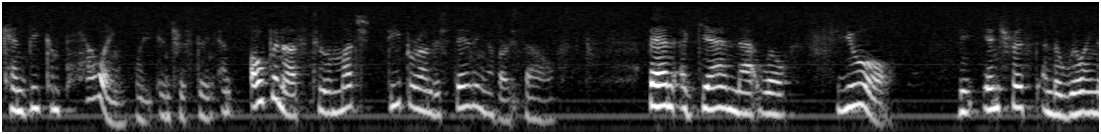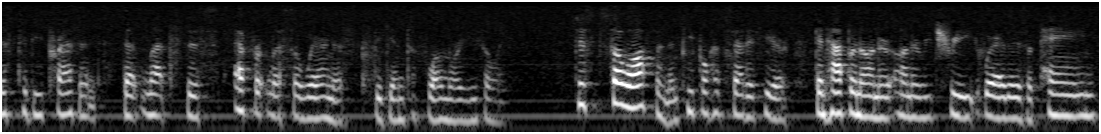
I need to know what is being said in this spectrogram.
can be compellingly interesting and open us to a much deeper understanding of ourselves, then again that will fuel the interest and the willingness to be present that lets this effortless awareness begin to flow more easily. Just so often, and people have said it here, can happen on a, on a retreat where there's a pain,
